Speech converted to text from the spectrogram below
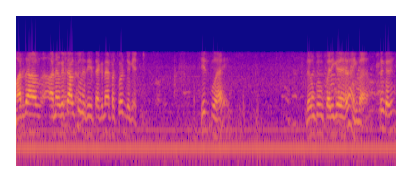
મરદા આના વગર ચાલતું નથી. તક પર છોડી દો કે ચીજ પોહાય એટલે હું કહું, પરિગ્રહ હે ને શું કર્યું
